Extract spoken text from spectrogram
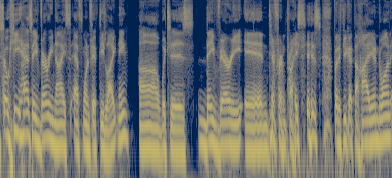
So he has a very nice F 150 Lightning, uh, which is, they vary in different prices. But if you get the high end one,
